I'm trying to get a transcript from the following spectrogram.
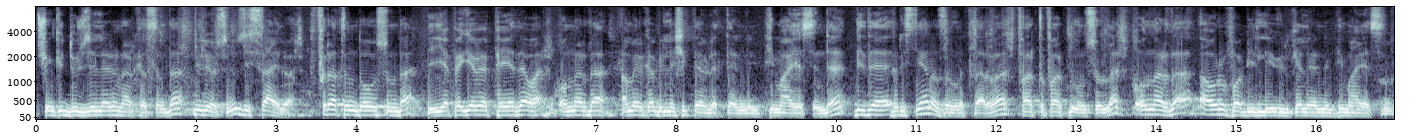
Çünkü Dürzilerin arkasında biliyorsunuz İsrail var. Fırat'ın doğusunda YPG ve PYD var. Onlar da Amerika Birleşik Devletleri'nin himayesinde. Bir de Hristiyan azınlıklar var. Farklı farklı unsurlar. Onlar da Avrupa Birliği ülkelerinin himayesinde.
